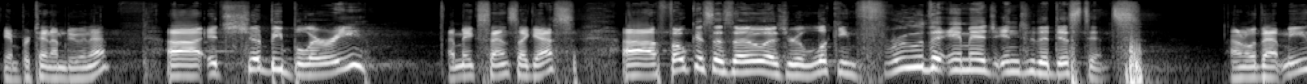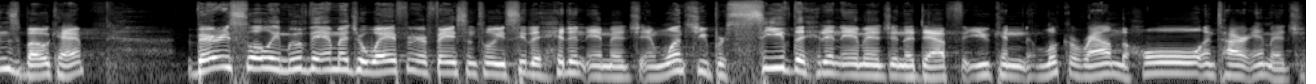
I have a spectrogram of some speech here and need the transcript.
Again, pretend I'm doing that. Uh, it should be blurry. That makes sense, I guess. Uh, focus as though as you're looking through the image into the distance. I don't know what that means, but okay. Very slowly move the image away from your face until you see the hidden image. And once you perceive the hidden image in the depth, you can look around the whole entire image.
